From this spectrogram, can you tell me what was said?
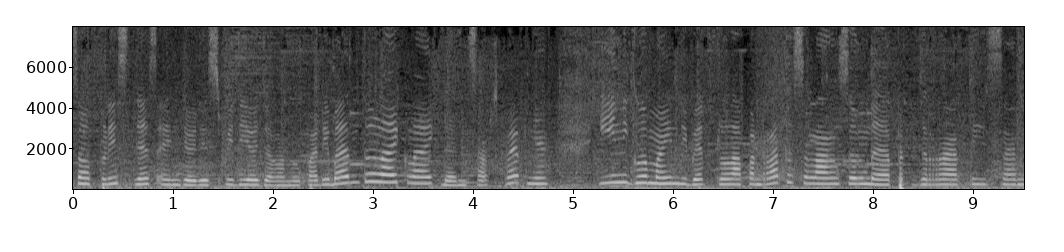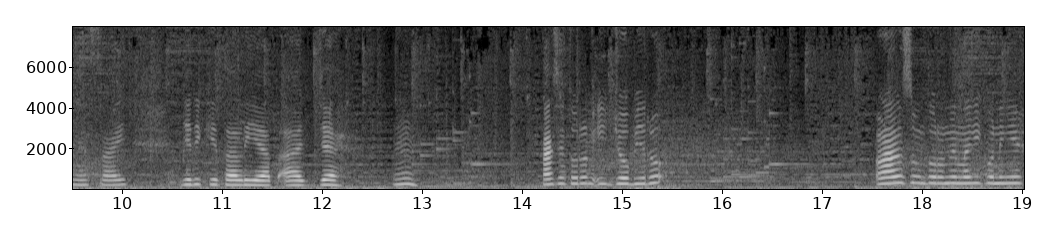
So please just enjoy this video jangan lupa dibantu like like dan subscribe-nya. Ini gue main di bet 800 langsung dapat gratisan ya say. Jadi kita lihat aja. Hmm. Kasih turun hijau biru langsung turunin lagi kuningnya.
